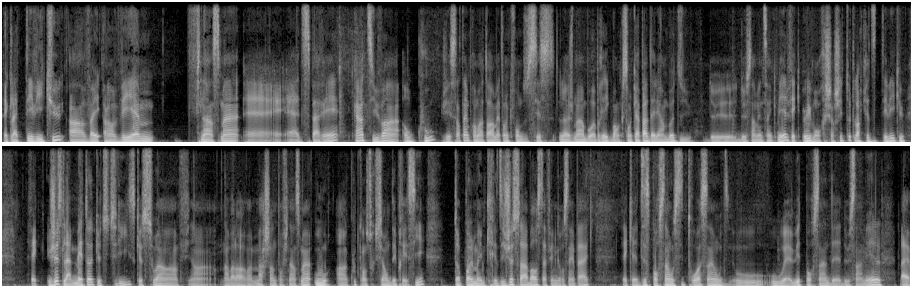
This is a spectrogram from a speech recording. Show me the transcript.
Fait que la TVQ en, V- en VM financement, euh, elle, elle disparaît. Quand tu vas en- au coût, j'ai certains promoteurs, mettons, qui font du 6 logements en bois briques, bon, qui sont capables d'aller en bas du de 225 000. Fait qu'eux, ils vont rechercher tout leur crédit de TVQ. Juste la méthode que tu utilises, que ce soit en, en- valeur marchande pour financement ou en coût de construction déprécié, tu n'as pas le même crédit. Juste ça à base, ça fait une grosse impact. Fait que 10% aussi de 300 ou, ou- ou, euh, 8% de 200 000, ben,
